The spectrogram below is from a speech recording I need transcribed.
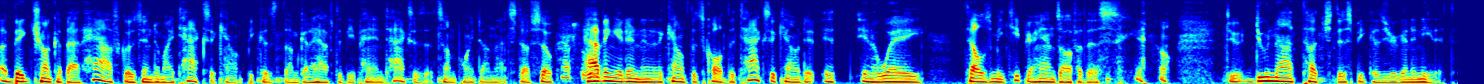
a, big chunk of that half goes into my tax account because I'm going to have to be paying taxes at some point on that stuff. So Absolutely. having it in an account that's called the tax account, it, it in a way tells me keep your hands off of this. you know, do do not touch this because you're going to need it.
